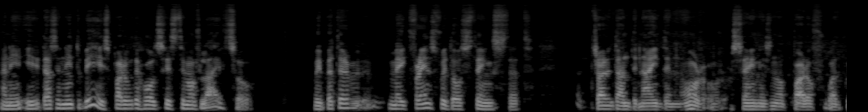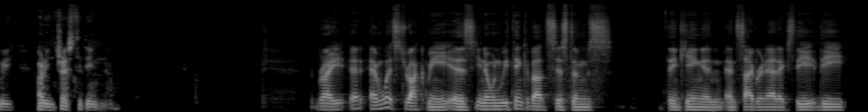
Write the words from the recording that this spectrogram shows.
and it, it, doesn't need to be. It's part of the whole system of life. So we better make friends with those things that rather than deny them or, or saying it's not part of what we are interested in right. And what struck me is you know when we think about systems thinking and, and cybernetics, the the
